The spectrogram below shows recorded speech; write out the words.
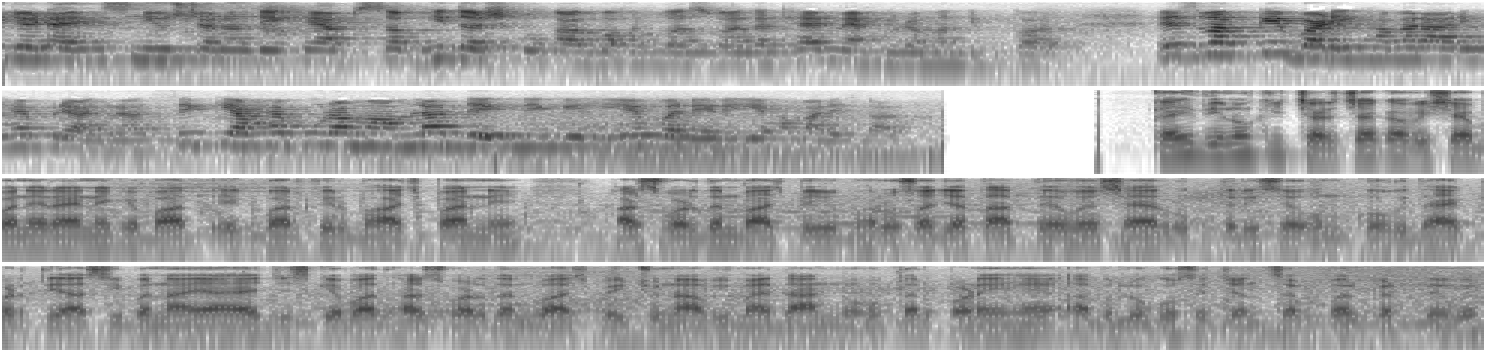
मीडिया टाइम्स न्यूज़ चैनल देख रहे आप सभी दर्शकों का बहुत बहुत स्वागत है। मैं हूँ रमनदीप कौर। इस वक्त की बड़ी खबर आ रही है प्रयागराज से। क्या है पूरा मामला देखने के लिए बने रहिए हमारे साथ। कई दिनों की चर्चा का विषय बने रहने के बाद एक बार फिर भाजपा ने हर्षवर्धन वाजपेयी भरोसा जताते हुए शहर उत्तरी से उनको विधायक प्रत्याशी बनाया है, जिसके बाद हर्षवर्धन वाजपेयी चुनावी मैदान में उतर पड़े हैं। अब लोगों से जनसंपर्क करते हुए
